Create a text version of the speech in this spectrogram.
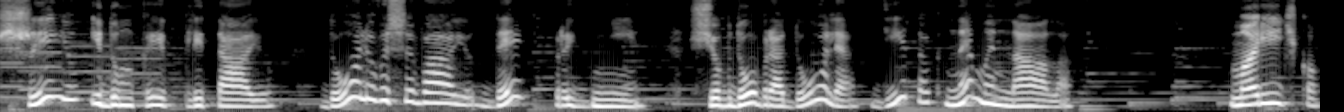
Шию і думки вплітаю, долю вишиваю день при дні, щоб добра доля діток не минала. Марічка,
